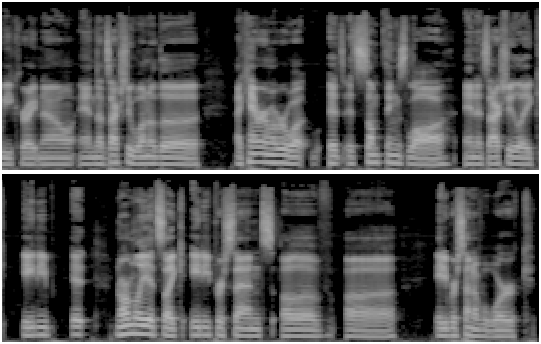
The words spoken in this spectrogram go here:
week right now, and that's actually one of the I can't remember what it's it's something's law, and it's actually like eighty. It normally it's like eighty percent of uh eighty percent of work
